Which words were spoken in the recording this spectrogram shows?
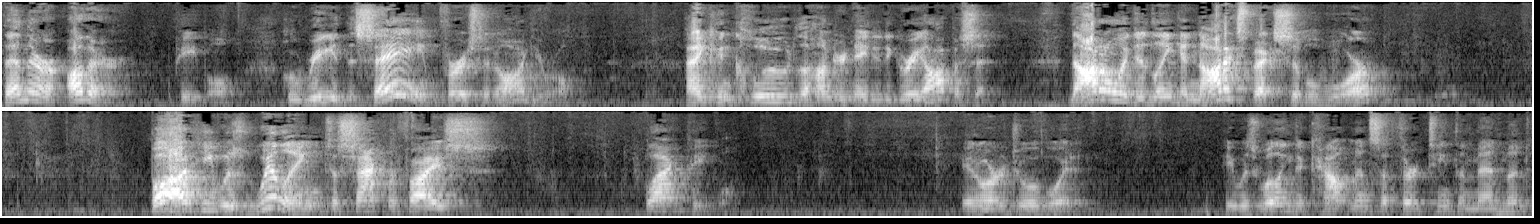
Then there are other people who read the same first inaugural and conclude the 180 degree opposite. Not only did Lincoln not expect civil war, but he was willing to sacrifice black people in order to avoid it. He was willing to countenance a 13th Amendment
